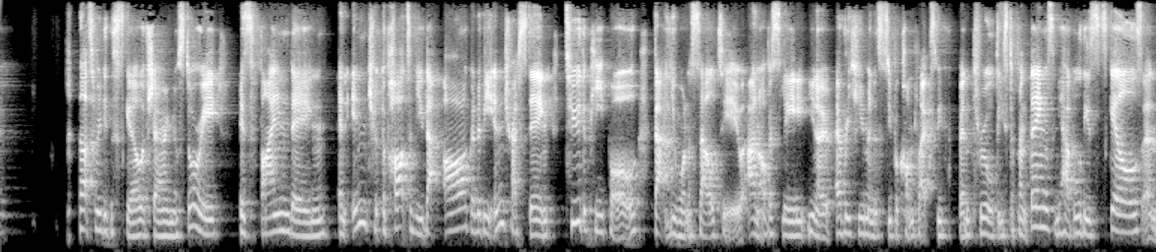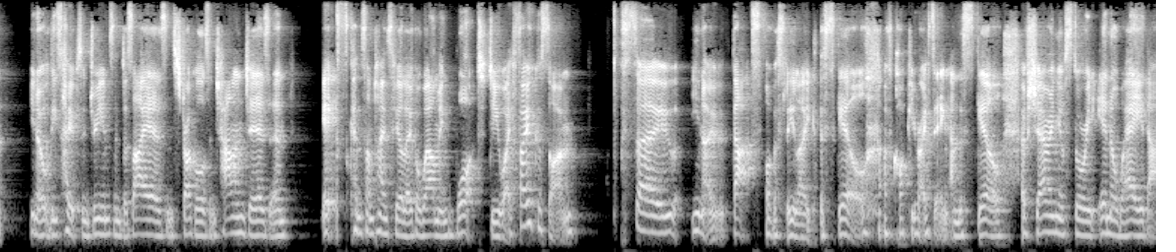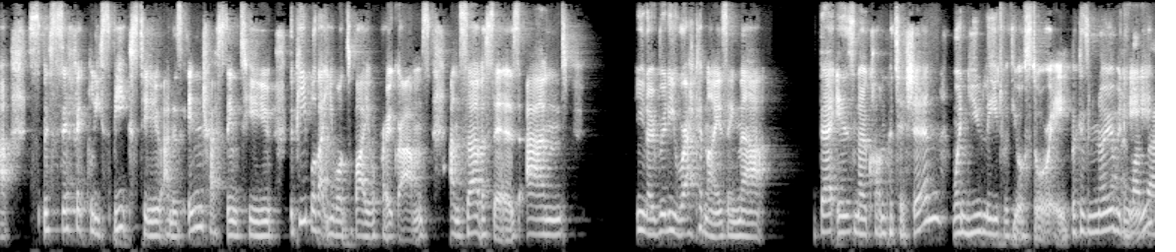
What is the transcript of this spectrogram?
that's really the skill of sharing your story is finding an interest the parts of you that are going to be interesting to the people that you want to sell to. And obviously you know every human is super complex. We've been through all these different things. We have all these skills and you know all these hopes and dreams and desires and struggles and challenges. And it can sometimes feel overwhelming. What do i focus on so, you know, that's obviously like the skill of copywriting and the skill of sharing your story in a way that specifically speaks to and is interesting to the people that you want to buy your programs and services. And, you know, really recognizing that there is no competition when you lead with your story because nobody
